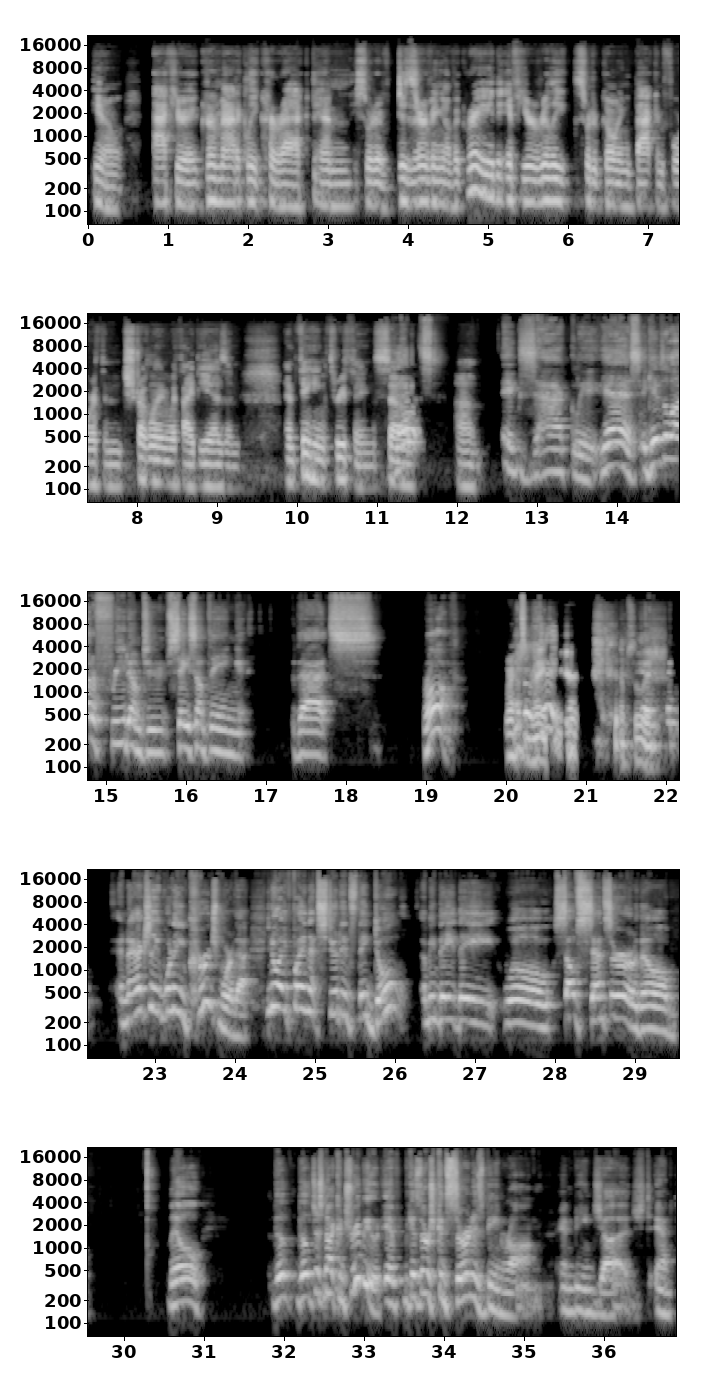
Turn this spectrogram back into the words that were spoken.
you know, accurate, grammatically correct, and sort of deserving of a grade if you're really sort of going back and forth and struggling with ideas and and thinking through things. So yes, um, exactly. Yes, it gives a lot of freedom to say something that's wrong. Right. That's okay. Right. Yeah. Absolutely. And, and, and I actually want to encourage more of that. You know, I find that students they don't. I mean, they they will self censor or they'll they'll they'll they'll just not contribute if because their concern is being wrong and being judged and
